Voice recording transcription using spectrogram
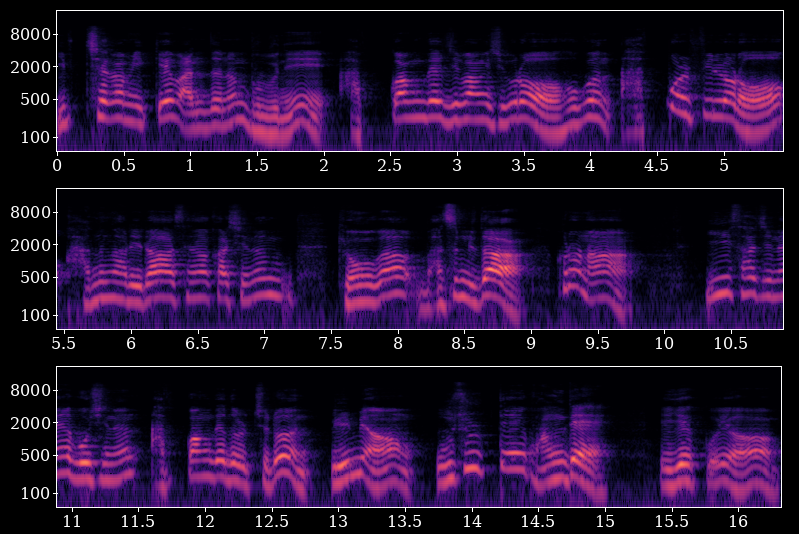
입체감 있게 만드는 부분이 앞광대 지방식으로 혹은 앞볼 필러로 가능하리라 생각하시는 경우가 많습니다. 그러나 이 사진에 보시는 앞광대 돌출은 일명 웃을 때 광대이겠고요.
